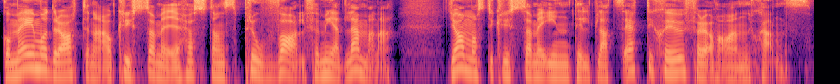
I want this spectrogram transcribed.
Gå med i Moderaterna och kryssa mig i höstens provval för medlemmarna. Jag måste kryssa mig in till plats 1-7 för att ha en chans.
